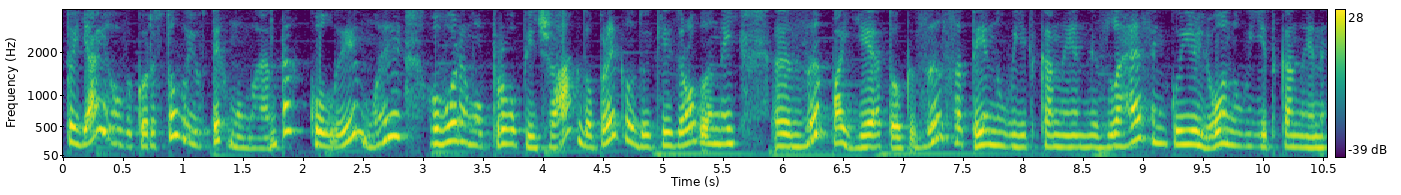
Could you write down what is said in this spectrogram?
то я його використовую в тих моментах, коли ми говоримо про піджак, до прикладу, який зроблений е, з паєток, з сатинової тканини, з легесенької льонової тканини,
